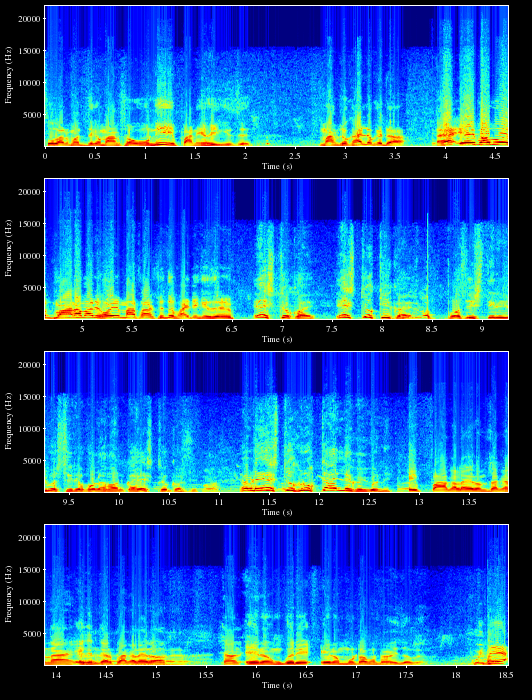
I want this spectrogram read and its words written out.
চুলার মধ্যে থেকে মাংস উনি পানি হয়ে গেছে। মাংস খাইলো কেটা হ্যাঁ এই বাবু মারামারি হয়ে মাথা শুধু ফাইটে গেছে। এস্টো কয় এস্টো কি কয়? পঁচিশ তিরিশ বছরে ফোলাবান কয় এস্টো করছে এবারে এস্টো রোগটা আইলে কই গনে? এই পাগালা এরম থাকে না এখানকার পাগালা এরম? কারণ এরম করে এরম মোটা মোটা হয়ে যাবে। আমি-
